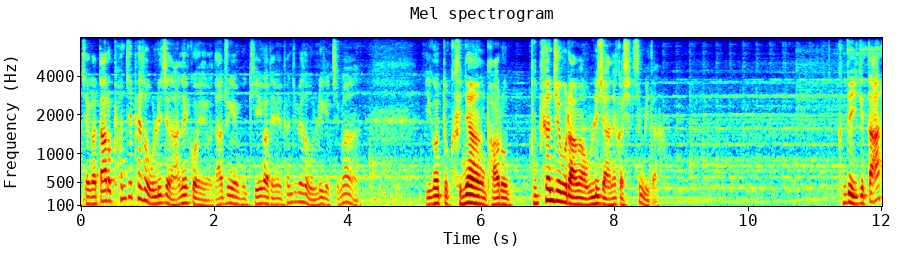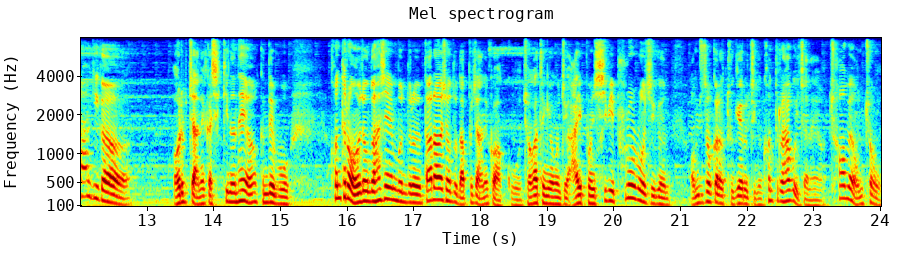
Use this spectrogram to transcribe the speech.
제가 따로 편집해서 올리진 않을 거예요. 나중에 뭐 기회가 되면 편집해서 올리겠지만 이것도 그냥 바로 무편집으로 아마 올리지 않을까 싶습니다. 근데 이게 따라하기가 어렵지 않을까 싶기는 해요. 근데 뭐 컨트롤 어느 정도 하시는 분들은 따라하셔도 나쁘지 않을 것 같고 저 같은 경우는 지금 아이폰 12 프로로 지금 엄지손가락 두 개로 지금 컨트롤 하고 있잖아요. 처음에 엄청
